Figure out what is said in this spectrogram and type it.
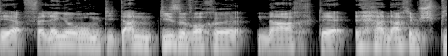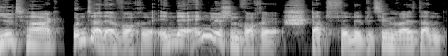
der Verlängerung, die dann diese Woche nach, der, nach dem Spieltag unter der Woche in der englischen Woche stattfindet, beziehungsweise dann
